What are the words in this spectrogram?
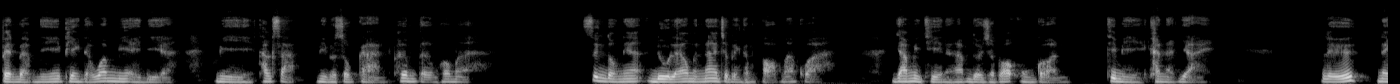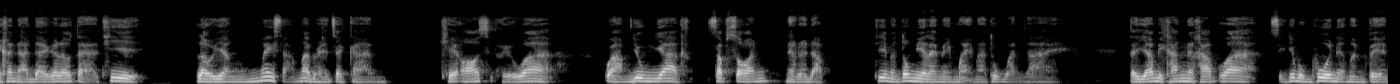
เป็นแบบนี้เพียงแต่ว่ามีไอเดีย มีทักษะมีประสบการณ์เพิ่มเติมเข้ามา ซึ่งตรงนี้ดูแล้วมันน่าจะเป็นคำตอบมากกว่า ย้ำอีกทีนะครับ โดยเฉพาะองค์กรที่มีขนาดใหญ่ หรือในขนาดใดก็แล้วแต่ที่ เรายังไม่สามารถบริหารจัดการ chaos หรือว่าความยุ่งยากซับซ้อนในระดับที่มันต้องมีอะไรใหม่ ๆ มาทุกวันได้ แต่ย้ำอีกครั้งนะครับว่าสิ่งที่ผมพูดเนี่ยมันเป็น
